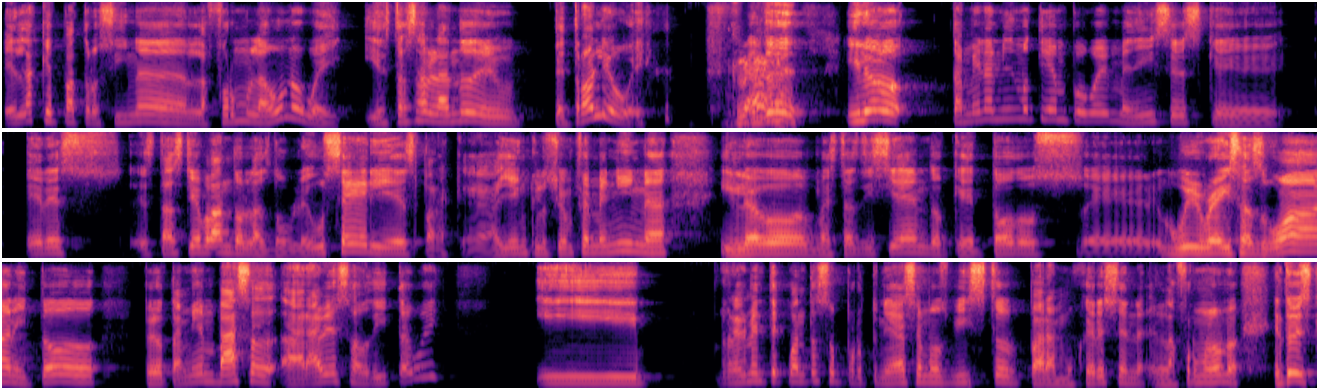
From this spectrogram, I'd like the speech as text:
es la que patrocina la Fórmula 1, güey. Y estás hablando de petróleo, güey. y luego, también al mismo tiempo, güey, me dices que eres, estás llevando las W series para que haya inclusión femenina y luego me estás diciendo que todos, eh, we race as one y todo, pero también vas a Arabia Saudita, güey, y realmente cuántas oportunidades hemos visto para mujeres en, en la Fórmula 1. Entonces,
